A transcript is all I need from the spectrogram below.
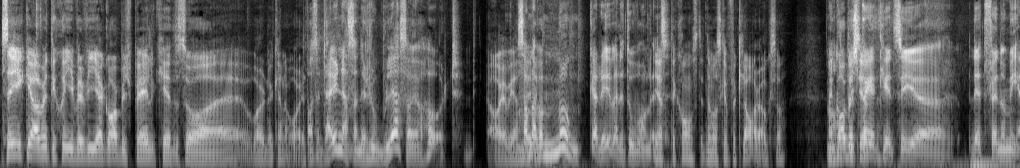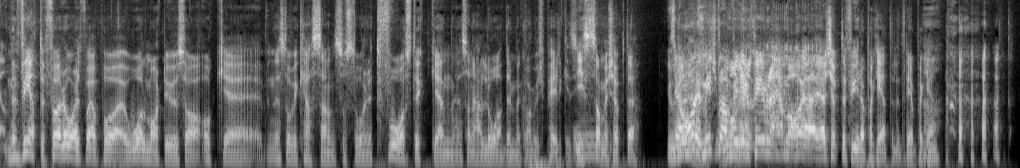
Sen gick jag över till skivor via Garbage Pail Kids och eh, vad det nu kan ha varit. Alltså, det där är ju nästan det roligaste jag har hört. Ja, jag vet. Samla på munkar, det är väldigt ovanligt. Jättekonstigt när man ska förklara också. Men Ja, Garbage Pail Kids är ju, det är ett fenomen. Men vet du, förra året var jag på Walmart i USA och eh, när jag står vid kassan så står det två stycken sådana här lådor med Garbage Pail Kids. Gissa om jag köpte. Så jag har det? mitt bland vinylskivorna hemma har jag, jag köpte fyra paket eller tre paket. Ja.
